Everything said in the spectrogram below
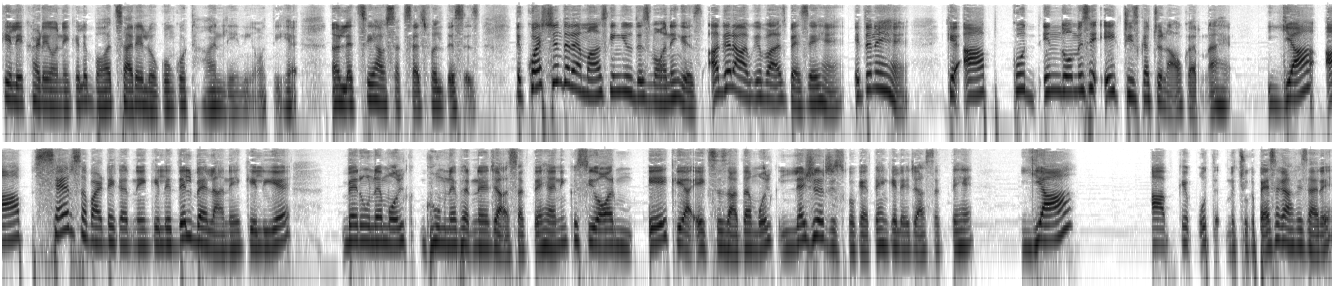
के लिए खड़े होने के लिए बहुत सारे लोगों को ठान लेनी होती है। Let's see how successful this is the question that I am asking you this morning is अगर आपके पास पैसे हैं, इतने हैं, कि आपको इन दो में से एक चीज़ का चुनाव करना है, या आप सैर सपाटे करने के लिए, दिल बहलाने के लिए बैरून मुल्क घूमने फिरने जा सकते हैं, यानी किसी और एक या एक से ज़्यादा मुल्क लेजर जिसको कहते हैं, के लिए जा सकते हैं, या आपके चूँकि पैसे काफ़ी सारे,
